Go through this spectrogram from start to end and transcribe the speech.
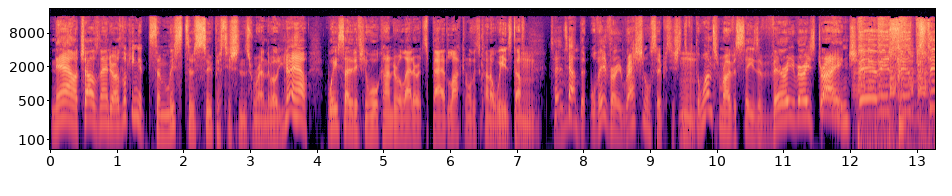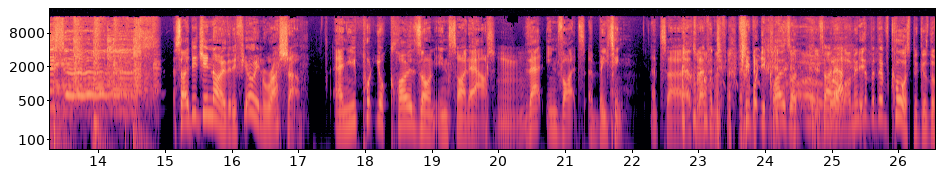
Now, Charles and Andrew, I was looking at some lists of superstitions from around the world. You know how we say that if you walk under a ladder, it's bad luck and all this kind of weird stuff? Hmm. Turns out that, well, they're very rational superstitions, but hmm. the ones from overseas are very, very strange. Very superstitious. So, did you know that if you're in Russia and you put your clothes on inside out, hmm. that invites a beating? That's uh, that's what happens if you put your clothes on inside well, out. I mean, but of course, because the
